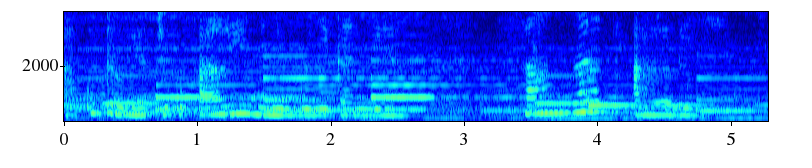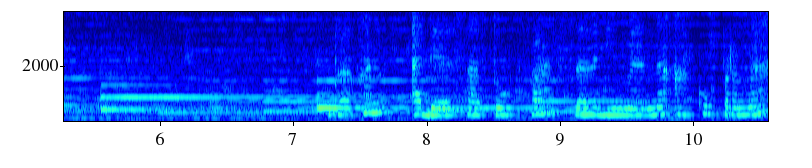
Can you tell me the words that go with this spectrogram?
aku terlihat cukup ahli menyembunyikannya. Sangat ahli. Bahkan ada satu fase di mana aku pernah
